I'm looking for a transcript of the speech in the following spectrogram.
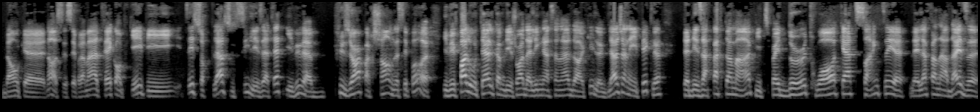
Donc, euh, non, c'est vraiment très compliqué. Puis, tu sais, sur place aussi, les athlètes, ils vivent à plusieurs par chambre. C'est pas, ils vivent pas à l'hôtel comme des joueurs de la Ligue nationale de hockey. Le village olympique, là, t'as des appartements, puis tu peux être deux, trois, quatre, cinq. Tu sais, Leila Fernandez,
